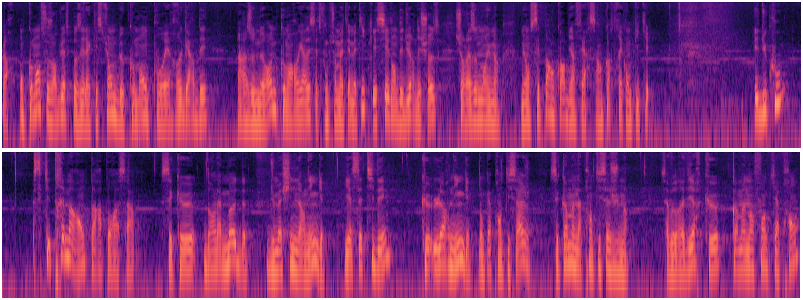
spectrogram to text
Alors, on commence aujourd'hui à se poser la question de comment on pourrait regarder un réseau de neurones, comment regarder cette fonction mathématique et essayer d'en déduire des choses sur le raisonnement humain. Mais on ne sait pas encore bien faire, c'est encore très compliqué. Et du coup, ce qui est très marrant par rapport à ça, c'est que dans la mode du machine learning, il y a cette idée que learning, donc apprentissage, c'est comme un apprentissage humain. Ça voudrait dire que comme un enfant qui apprend,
